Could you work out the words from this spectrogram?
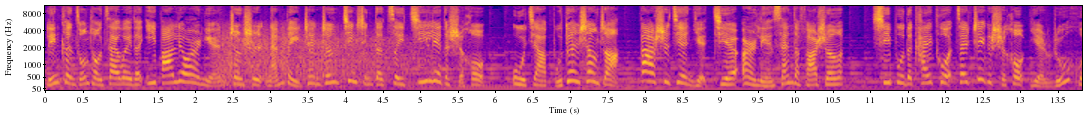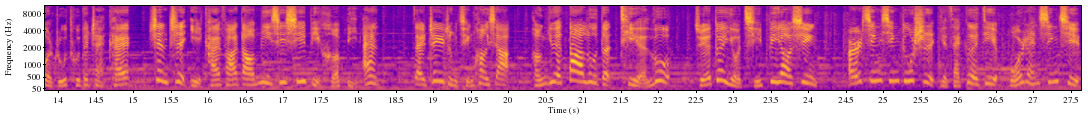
林肯总统在位的一八六二年，正是南北战争进行的最激烈的时候，物价不断上涨，大事件也接二连三的发生。西部的开拓在这个时候也如火如荼的展开，甚至已开发到密西西比河彼岸。在这种情况下，横越大陆的铁路绝对有其必要性，而新兴都市也在各地勃然兴起。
